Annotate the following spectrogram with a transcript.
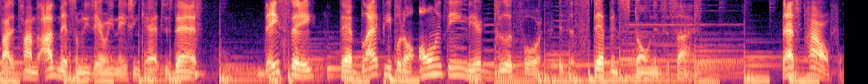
by the time I've met some of these Aryan Nation cats is that they say that black people, the only thing they're good for is a stepping stone in society. That's powerful.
